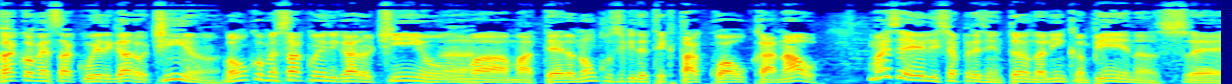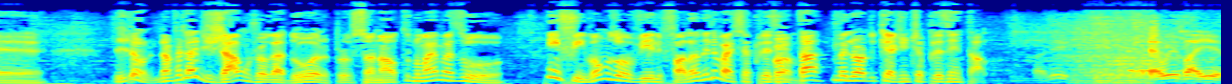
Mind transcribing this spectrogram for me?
Vai começar com ele, garotinho? Vamos começar com ele, garotinho. Ah. Uma matéria, eu não consegui detectar qual canal, mas é ele se apresentando ali em Campinas. É... Na verdade, já um jogador profissional tudo mais, mas o. Enfim, vamos ouvir ele falando. Ele vai se apresentar vamos. melhor do que a gente apresentá-lo. É o Ivaí,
